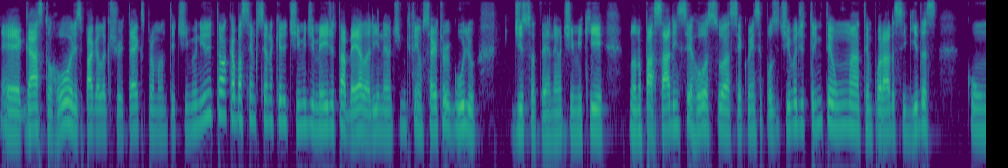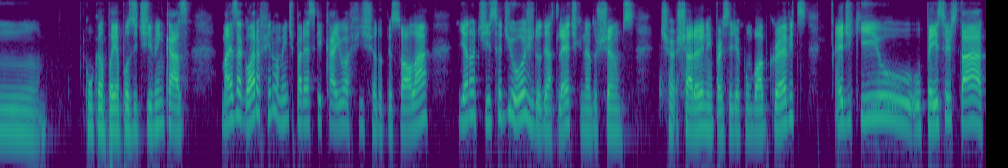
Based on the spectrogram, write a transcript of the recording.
é, gasta horrores, paga luxury tax para manter time unido, então acaba sempre sendo aquele time de meio de tabela ali, né? Um time que tem um certo orgulho disso até, né? Um time que no ano passado encerrou a sua sequência positiva de 31 temporadas seguidas com, com campanha positiva em casa. Mas agora finalmente parece que caiu a ficha do pessoal lá. E a notícia de hoje do The Athletic, né, do Shams Charania em parceria com Bob Kravitz, é de que o, o Pacers está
